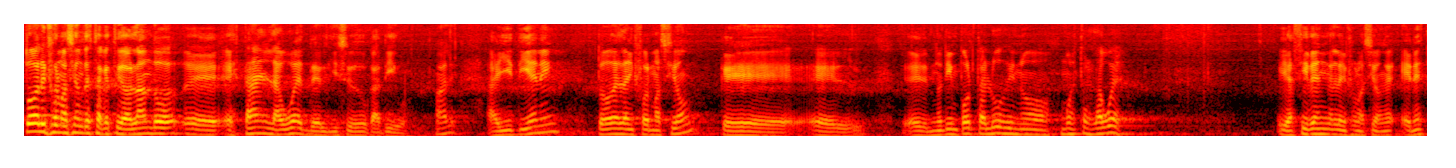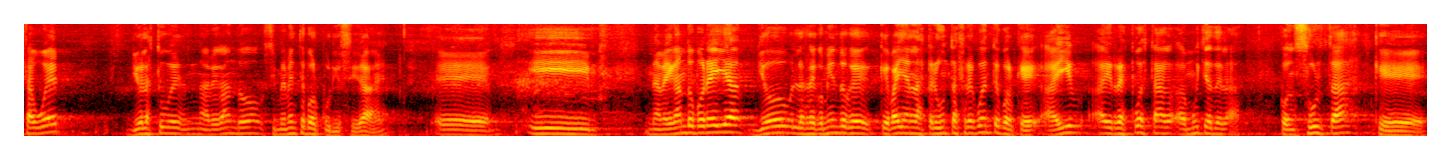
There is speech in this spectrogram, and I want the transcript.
toda la información de esta que estoy hablando eh, está en la web del GISU Educativo. ¿vale? Allí tienen toda la información que el- el- no te importa luz y nos muestras la web. Y así ven la información. En esta web yo la estuve navegando simplemente por curiosidad. ¿eh? Eh, y navegando por ella, yo les recomiendo que, que vayan las preguntas frecuentes porque ahí hay respuesta a muchas de las consultas que,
